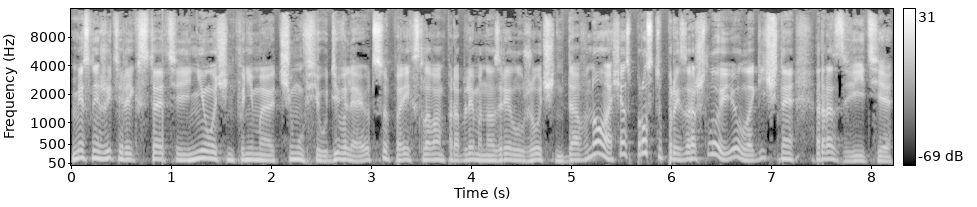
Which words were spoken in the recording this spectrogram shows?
Местные жители, кстати, не очень понимают, чему все удивляются. По их словам, проблема назрела уже очень давно, а сейчас просто произошло ее логичное развитие.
